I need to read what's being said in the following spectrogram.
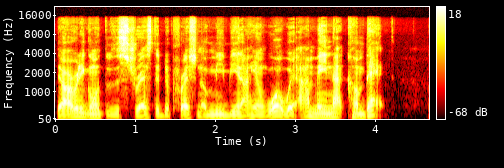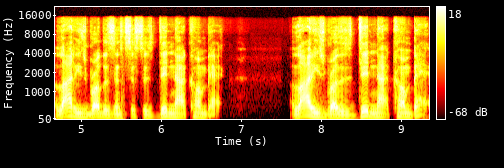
they're already going through the stress, the depression of me being out here in war where I may not come back. A lot of these brothers and sisters did not come back. A lot of these brothers did not come back.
